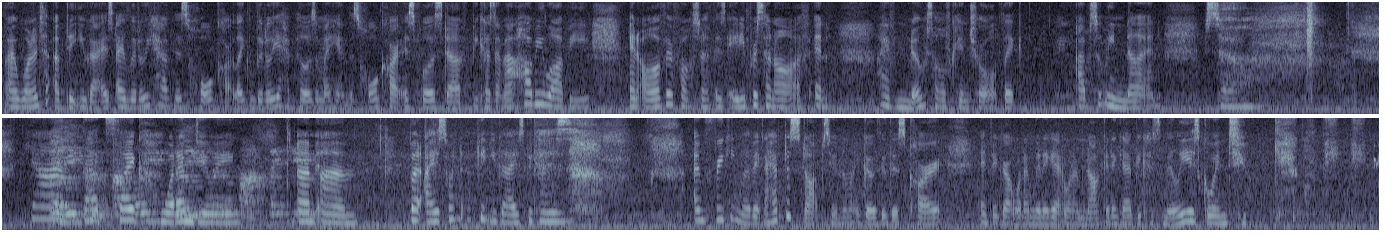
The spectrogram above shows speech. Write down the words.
But I wanted to update you guys. I literally have this whole cart, like literally I have pillows in my hand. This whole cart is full of stuff because I'm at Hobby Lobby and all of their fall stuff is 80% off and I have no self-control, like absolutely none. So yeah, that's like what I'm doing. Um, um, but I just wanted to update you guys because I'm freaking living. I have to stop soon and like go through this cart and figure out what I'm gonna get and what I'm not gonna get because Millie is going to kill me.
